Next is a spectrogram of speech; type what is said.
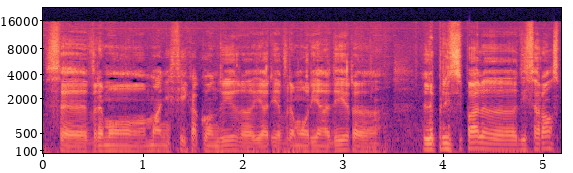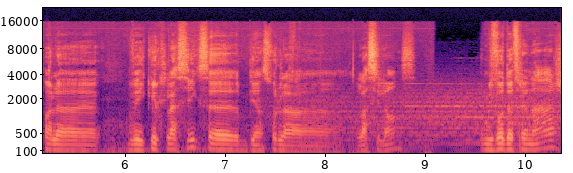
C'est vraiment magnifique à conduire, il n'y a, vraiment rien à dire. La principale différence par le véhicule classique, c'est bien sûr la, silence. Au niveau de freinage,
